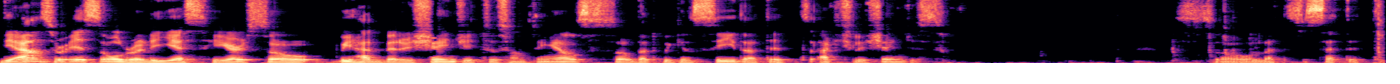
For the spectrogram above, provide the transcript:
The answer is already yes here, so we had better change it to something else so that we can see that it actually changes. So let's set it.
